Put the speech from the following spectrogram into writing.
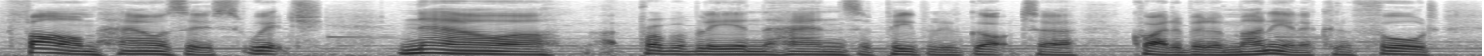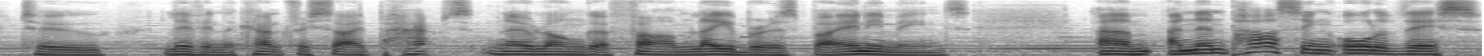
farmhouses which now are probably in the hands of people who've got uh, quite a bit of money and can afford to live in the countryside, perhaps no longer farm labourers by any means. Um, and then passing all of this,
